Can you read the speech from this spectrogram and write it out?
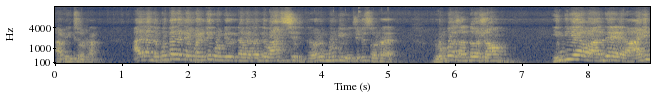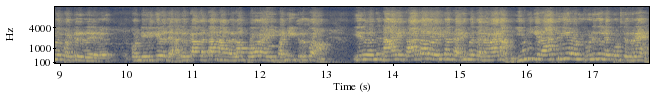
அப்படின்னு சொல்றாங்க. அதுல அந்த புத்தகத்தை படித்து கொண்டிருந்தவர் வந்து வாசிச்சிருந்தவர் மூடி வச்சுட்டு சொல்றார். ரொம்ப சந்தோஷம். இந்தியா வந்து அடிமைப்பட்டு கொண்டிருக்கிறது. அதற்காகத்தான் நாங்கெல்லாம் போராடி பண்ணிட்டு இருக்கோம். இது வந்து நாளை காத்தால வரைக்கும் அந்த அடிமை தர வேணாம். இன்னைக்கு ராத்திரியே உனக்கு விடுதலை கொடுத்துடுறேன்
